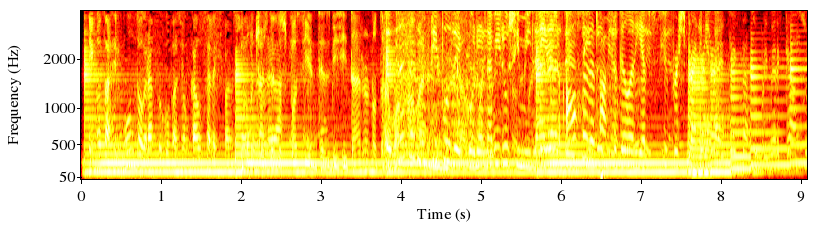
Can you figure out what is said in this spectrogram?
En otras del mundo, gran preocupación causa la expansión. Muchos de los pacientes visitaron o Se trata de un tipo de coronavirus similar al caso.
